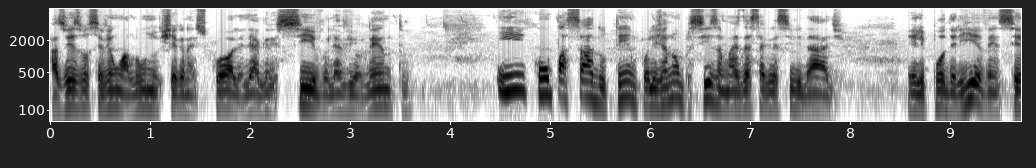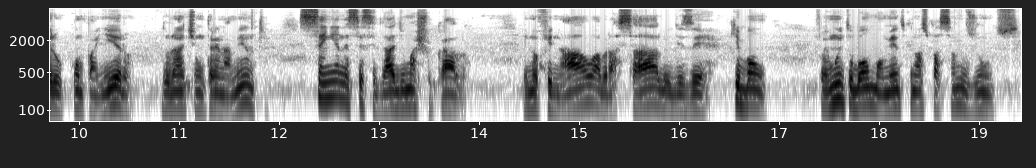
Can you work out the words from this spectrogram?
Às vezes você vê um aluno que chega na escola, ele é agressivo, ele é violento, e com o passar do tempo ele já não precisa mais dessa agressividade. Ele poderia vencer o companheiro durante um treinamento sem a necessidade de machucá-lo. E no final abraçá-lo e dizer: Que bom, foi muito bom o momento que nós passamos juntos.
